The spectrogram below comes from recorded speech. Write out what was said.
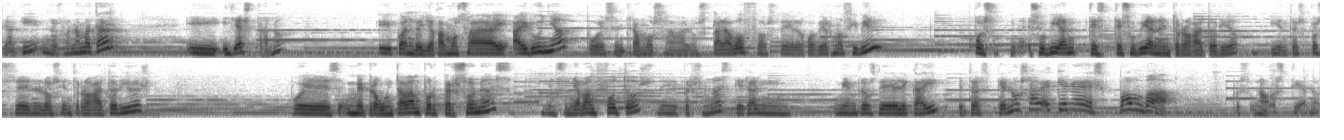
sea, aquí nos van a matar y, ya está, ¿no? Y cuando llegamos a, Iruña, pues entramos a los calabozos del gobierno civil, pues subían, te, te subían a interrogatorio. Y entonces, pues en los interrogatorios, pues me preguntaban por personas me enseñaban fotos de personas que eran miembros del LKI. Entonces, que no sabe quién es, ¡bomba! Pues una hostia, ¿no?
